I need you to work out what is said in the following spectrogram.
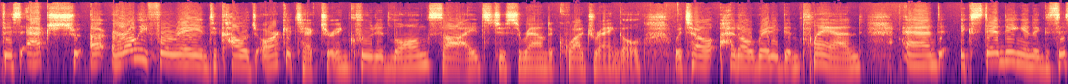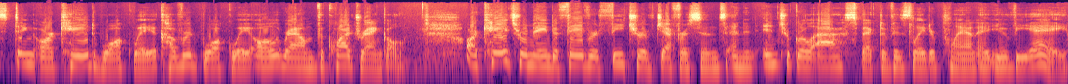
This actu- uh, early foray into college architecture included long sides to surround a quadrangle, which had already been planned, and extending an existing arcade walkway, a covered walkway all around the quadrangle. Arcades remained a favorite feature of Jefferson's and an integral aspect of his later plan at UVA.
